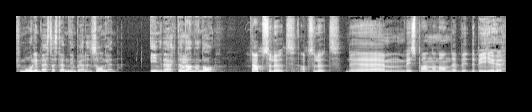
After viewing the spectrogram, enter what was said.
förmodligen bästa stämningen på hela säsongen. Inräknat Mm. annandagen. Absolut, absolut. Det är, visst på annandagen, det, blir- det blir ju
